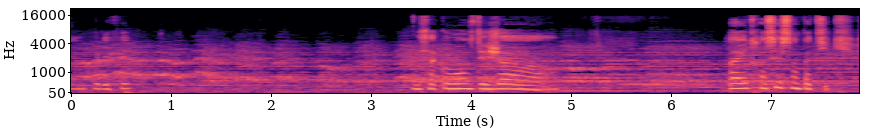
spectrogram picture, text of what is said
voyez un peu l'effet Et ça commence déjà être assez sympathique.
